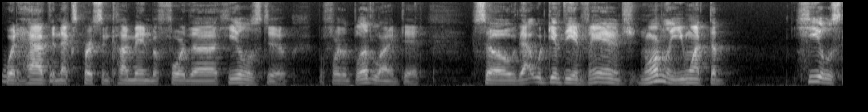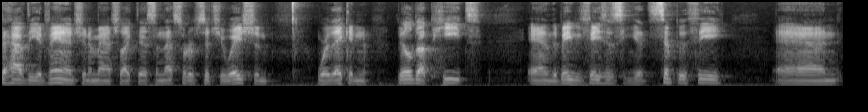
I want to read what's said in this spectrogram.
would have the next person come in before the heels do, before the bloodline did. So that would give the advantage. Normally, you want the heels to have the advantage in a match like this, in that sort of situation where they can build up heat and the baby faces can get sympathy and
